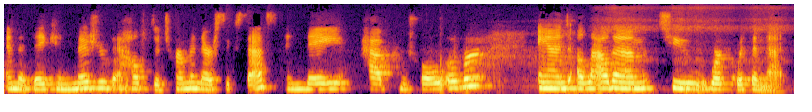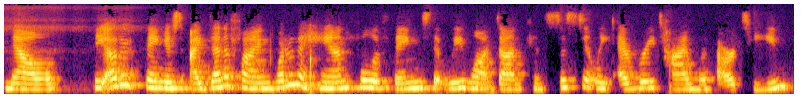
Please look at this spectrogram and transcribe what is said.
and that they can measure that help determine their success and they have control over and allow them to work within that. Now, the other thing is identifying what are the handful of things that we want done consistently every time with our team.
